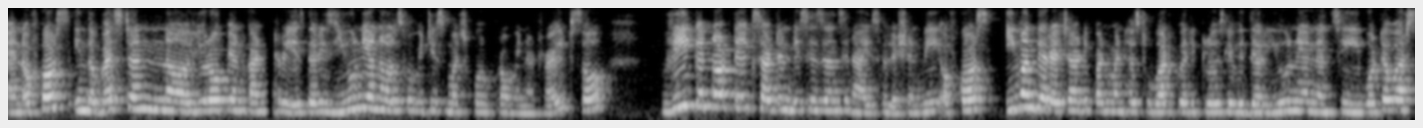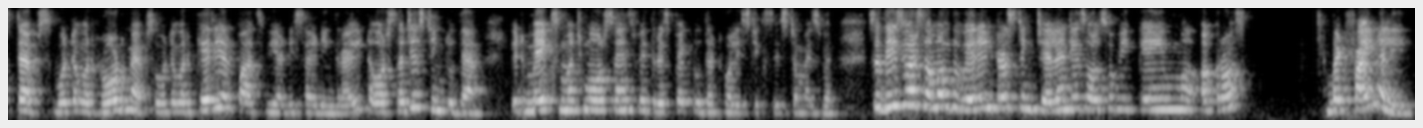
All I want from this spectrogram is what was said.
and of course in the western uh, european countries there is union also which is much more prominent right so we cannot take certain decisions in isolation. We of course even their hr department has to work very closely with their union and see whatever steps whatever roadmaps whatever career paths we are deciding right or suggesting to them. It makes much more sense with respect to that holistic system as well. So these were some of the very interesting challenges also we came across. But finally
